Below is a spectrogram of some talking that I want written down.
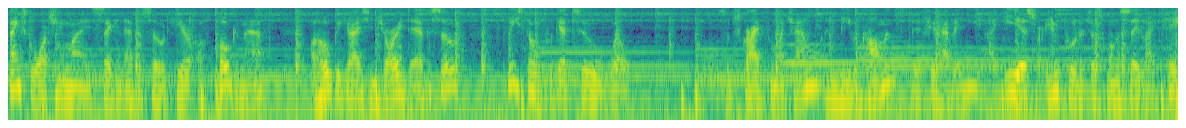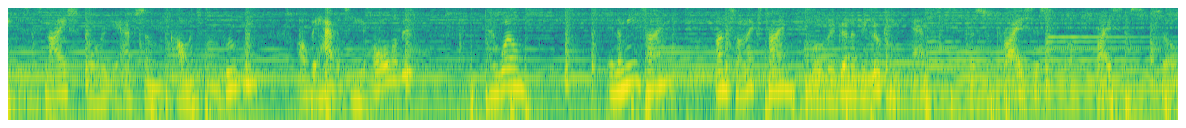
thanks for watching my second episode here of Pokemath. I hope you guys enjoyed the episode. Please don't forget to, well, subscribe for my channel and leave a comment if you have any ideas or input or just want to say like, hey, this is nice, or you have some comments for improvement. I'll be happy to hear all of it. And well, in the meantime, until next time, where we're going to be looking at the surprises of prices. So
